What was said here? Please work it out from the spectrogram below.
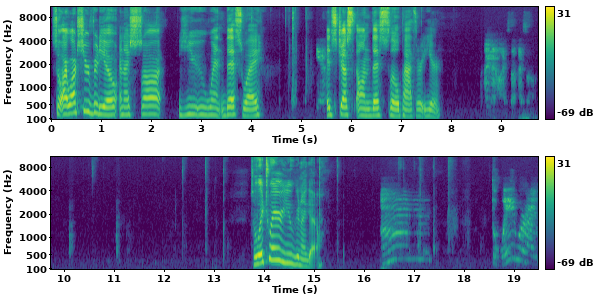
So I watched your video, and I saw you went this way. Yeah. It's just on this little path right here. I know, I saw I saw. So which way are you gonna go? Um the way where I.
